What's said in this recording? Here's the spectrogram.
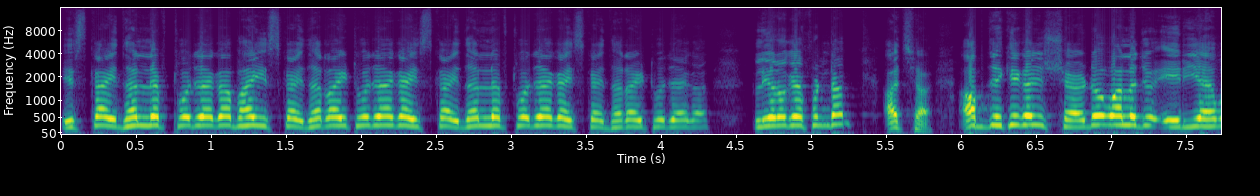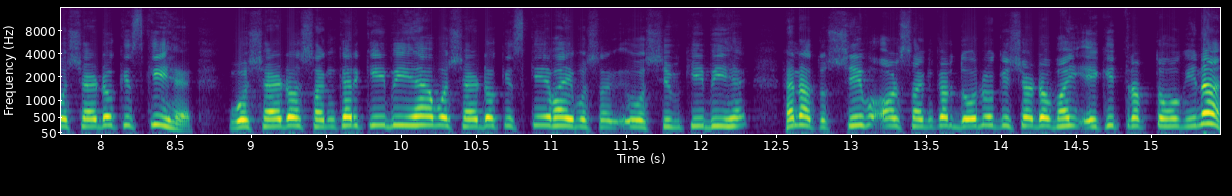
इसका इधर लेफ़्ट हो जाएगा भाई, इसका इधर राइट हो जाएगा, इसका इधर लेफ़्ट हो जाएगा, इसका इधर राइट हो जाएगा। क्लियर हो गया फंडा? अच्छा अब देखिएगा जो शेडो वाला जो एरिया है, वो शेडो किसकी है? वो शेडो शंकर की भी है, वो शेडो किसकी है भाई? वो वो शिव की भी है है ना? तो शिव और शंकर दोनों की शेडो भाई एक ही तरफ़ तो होगी ना?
